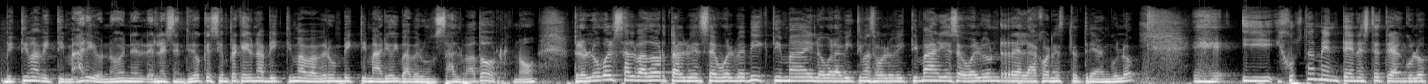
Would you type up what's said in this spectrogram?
víctima victimario, ¿no? En el, en el, sentido que siempre que hay una víctima va a haber un victimario y va a haber un salvador, ¿no? Pero luego el salvador tal vez se vuelve víctima y luego la víctima se vuelve victimario y se vuelve un relajo en este triángulo. Eh, y justamente en este triángulo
